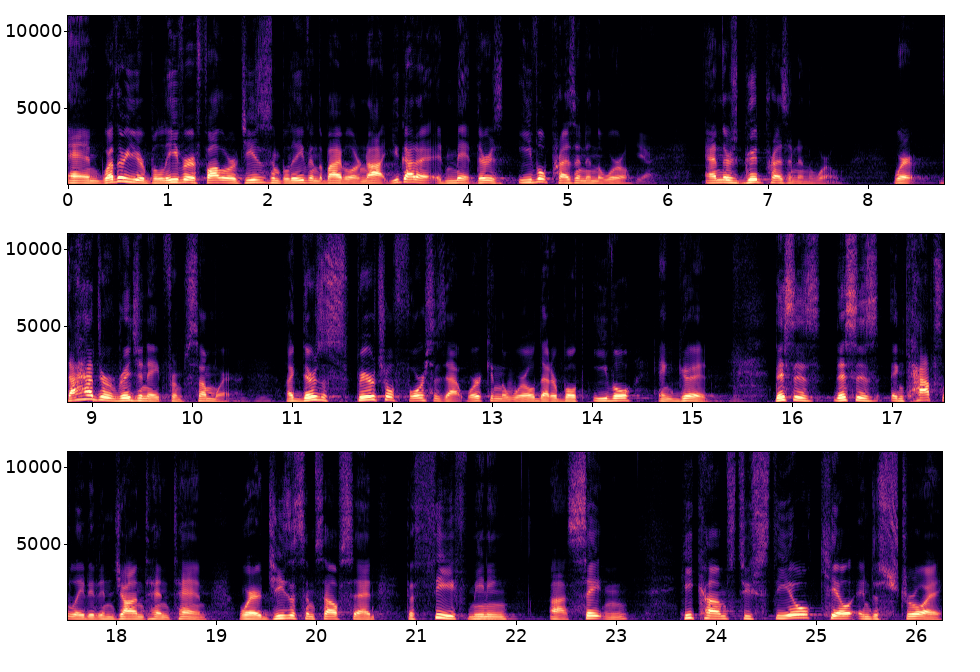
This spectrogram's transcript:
and whether you're a believer a follower of jesus and believe in the bible or not you got to admit there is evil present in the world. Yeah. and there's good present in the world where that had to originate from somewhere. Like there's a spiritual forces at work in the world that are both evil and good. This is this is encapsulated in john 10 10 where jesus himself said the thief meaning uh, satan he comes to steal kill and destroy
